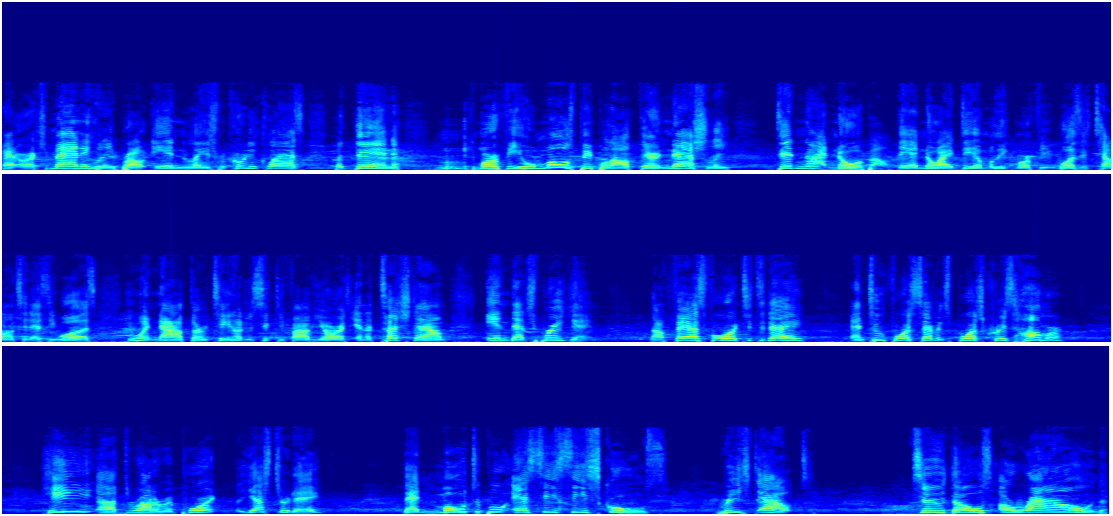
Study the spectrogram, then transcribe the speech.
had Arch Manning, who they brought in the latest recruiting class, but then Maalik Murphy, who most people out there nationally did not know about. They had no idea Maalik Murphy was as talented as he was. He went now 1,365 yards and a touchdown in that spring game. Now, fast forward to today, and 247 Sports Chris Hummer, he uh, threw out a report yesterday that multiple SEC schools reached out to those around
